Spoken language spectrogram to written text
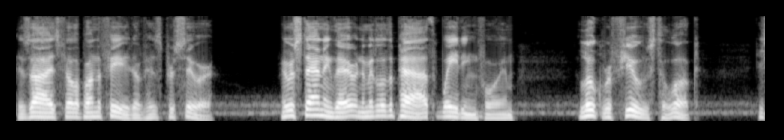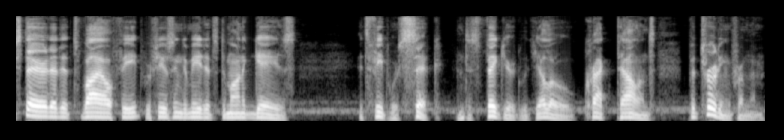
his eyes fell upon the feet of his pursuer. He was standing there in the middle of the path, waiting for him. Luke refused to look. He stared at its vile feet, refusing to meet its demonic gaze. Its feet were sick and disfigured with yellow, cracked talons protruding from them.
